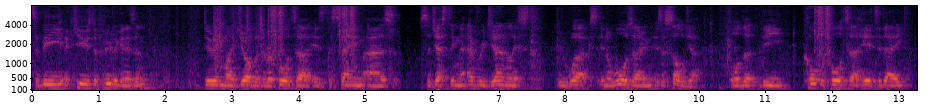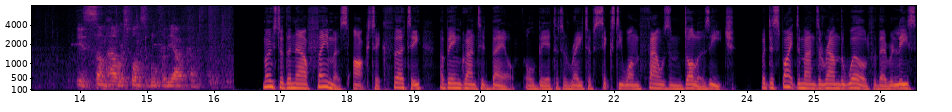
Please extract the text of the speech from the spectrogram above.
To be accused of hooliganism, doing my job as a reporter, is the same as suggesting that every journalist who works in a war zone is a soldier, or that the court reporter here today is somehow responsible for the outcome. Most of the now famous Arctic 30 are being granted bail, albeit at a rate of $61,000 each. But despite demands around the world for their release,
